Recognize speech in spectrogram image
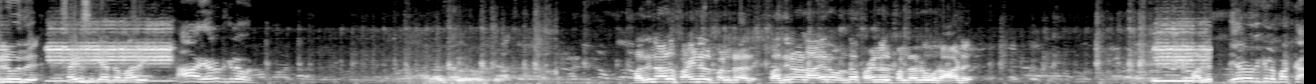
இருபது. சைஸுக்கு ஏத்த மாதிரி. ஆ இருபது கிலோ வருது ஓகே ஓகே. பதினாலு ஃபைனல் பண்றாரு. பதினாலாயிரம் வந்து ஃபைனல் பண்றாரு ஒரு ஆடு. இருபது கிலோ பக்கா.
